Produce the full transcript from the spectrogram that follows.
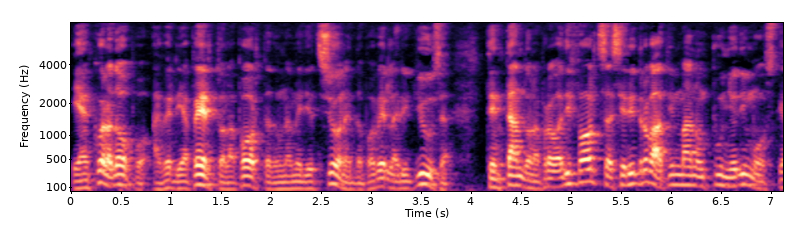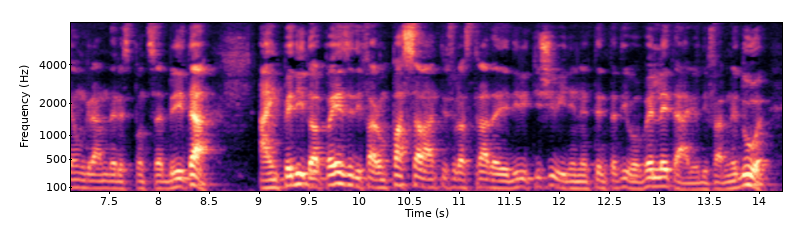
e ancora dopo aver riaperto la porta ad una mediazione, dopo averla richiusa, tentando una prova di forza, si è ritrovato in mano un pugno di mosche e un grande responsabilità ha impedito al Paese di fare un passo avanti sulla strada dei diritti civili nel tentativo velletario di farne due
